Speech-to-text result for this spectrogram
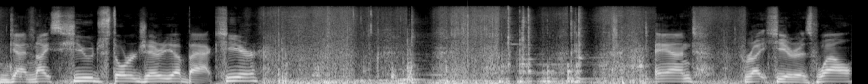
Again, nice huge storage area back here. And right here as well.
